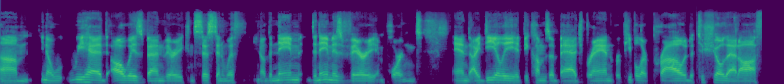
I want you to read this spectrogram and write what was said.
Um, you know, we had always been very consistent with, you know, the name. The name is very important, and ideally, it becomes a badge brand where people are proud to show that off.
